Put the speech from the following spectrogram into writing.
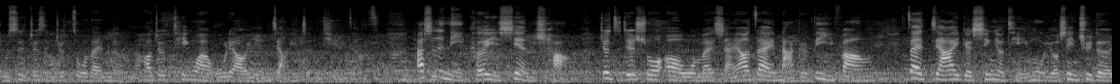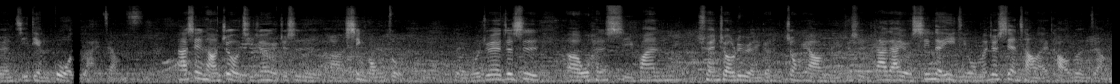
不是就是你就坐在那，然后就听完无聊演讲一整天这样子，他是你可以现场就直接说哦，我们想要在哪个地方。再加一个新的题目，有兴趣的人几点过来这样子？那现场就有其中一个就是呃性工作，对我觉得这是呃我很喜欢全球绿人一个很重要的，就是大家有新的议题，我们就现场来讨论这样子。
